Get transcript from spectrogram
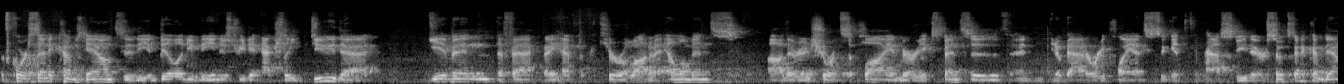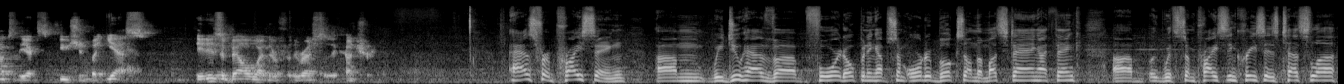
Of course, then it comes down to the ability of the industry to actually do that given the fact they have to procure a lot of elements uh, that are in short supply and very expensive, and you know battery plants to get the capacity there. So it's going to come down to the execution. But yes, it is a bellwether for the rest of the country. As for pricing, um, we do have uh, Ford opening up some order books on the Mustang, I think, uh, with some price increases. Tesla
